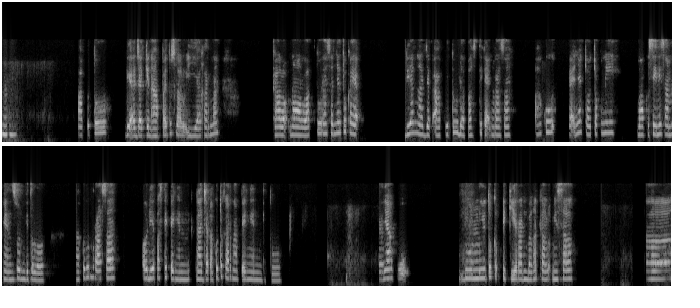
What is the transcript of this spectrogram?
Mm-mm. Aku tuh diajakin apa itu selalu iya karena kalau nolak tuh rasanya tuh kayak dia ngajak aku tuh udah pasti kayak ngerasa aku kayaknya cocok nih mau ke sini sama Hensun gitu loh. Aku tuh merasa oh dia pasti pengen ngajak aku tuh karena pengen gitu. Kayaknya aku dulu itu kepikiran banget kalau misal eh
